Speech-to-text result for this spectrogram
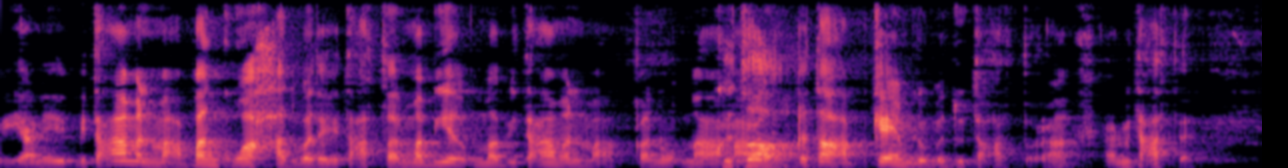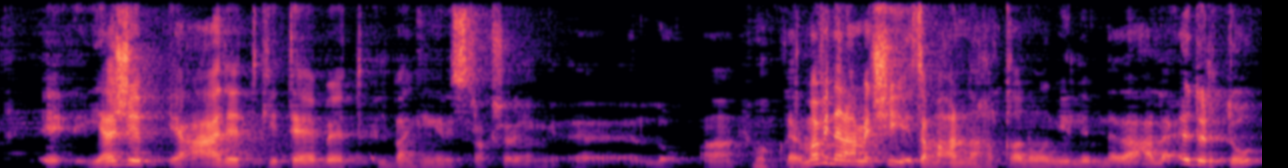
يعني بيتعامل مع بنك واحد بدا يتعثر. ما بي ما بيتعامل مع قانون مع قطاع. مع قطاع. بكامله بده تعثر ها يعني متعثر. آه، يجب إعادة كتابة ال banking restructuring لو ها ما فينا نعمل شيء إذا ما عندنا هالقانون اللي على قدرته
